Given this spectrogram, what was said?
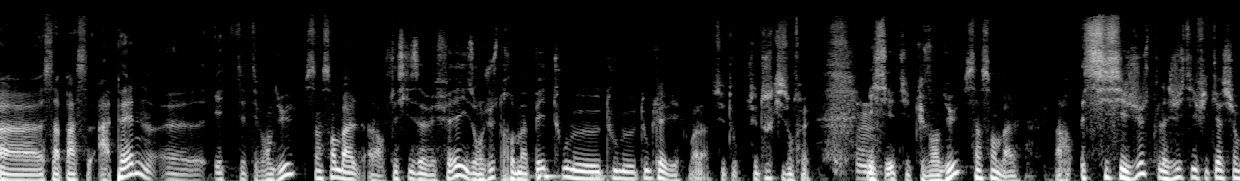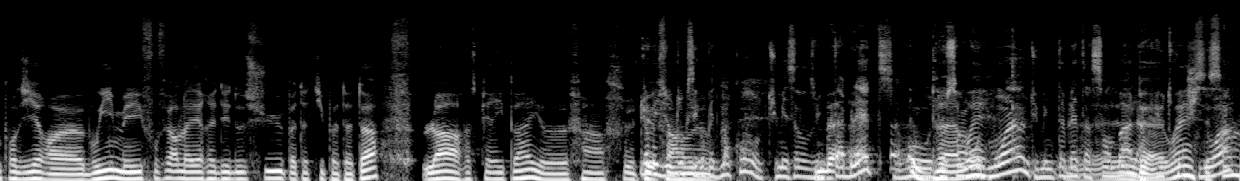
Euh, ça passe à peine euh, et c'était vendu 500 balles. Alors qu'est-ce qu'ils avaient fait? Ils ont juste remappé tout le tout le tout le clavier. Voilà c'est tout. C'est tout ce qu'ils ont fait. Hmm. et tu, tu vendu 500 balles alors, si c'est juste la justification pour dire euh, oui, mais il faut faire de la R&D dessus, patati patata, là, Raspberry Pi, euh, enfin, Non, mais surtout que c'est euh, complètement con. Tu mets ça dans une bah, tablette, ça vaut bah, 200 ouais. euros de moins. Tu mets une tablette à 100 euh, balles, bah, un ouais, chinois.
